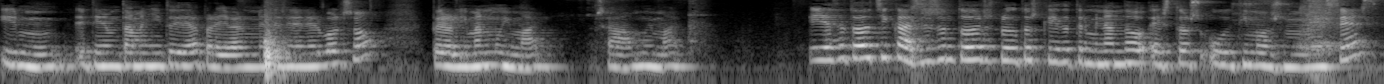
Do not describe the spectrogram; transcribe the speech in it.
y mm, tienen un tamañito ideal para llevar un necesario en el bolso, pero liman muy mal, o sea, muy mal. Y ya está todo, chicas. Esos son todos los productos que he ido terminando estos últimos meses.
